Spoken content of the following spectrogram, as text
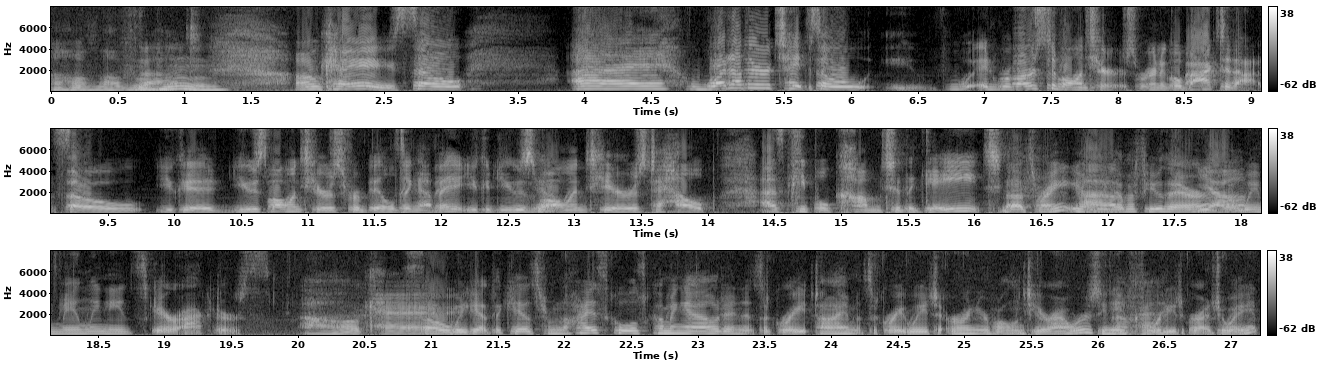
Oh, love that. Mm-hmm. Okay, so uh, what other type? So, in regards to volunteers, we're going to go back to that. So, you could use volunteers for building of it. You could use Yeah. volunteers to help as people come to the gate. That's right. Yeah, Uh, we have a few there, yeah. but we mainly need scare actors. Okay. So we get the kids from the high schools coming out, and it's a great time. It's a great way to earn your volunteer hours. You need Okay. 40 to graduate.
